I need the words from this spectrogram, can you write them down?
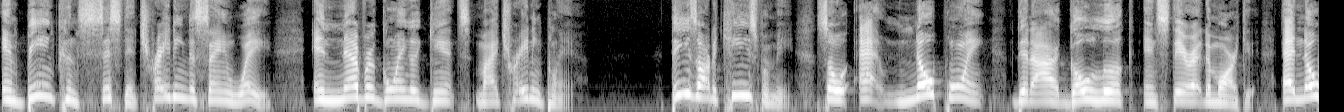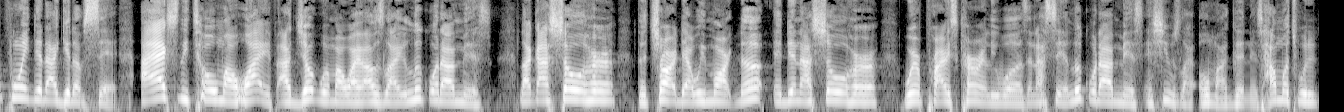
And being consistent, trading the same way, and never going against my trading plan. These are the keys for me. So at no point did I go look and stare at the market. At no point did I get upset. I actually told my wife, I joked with my wife, I was like, look what I missed. Like I showed her the chart that we marked up, and then I showed her where price currently was, and I said, "Look what I missed." And she was like, "Oh my goodness, how much would it?"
